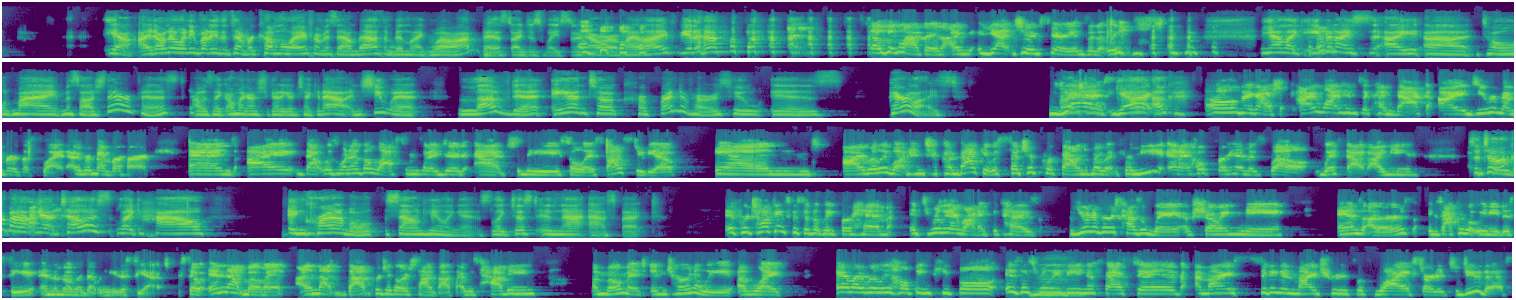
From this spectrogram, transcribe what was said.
yeah, I don't know anybody that's ever come away from a sound bath and been like, well, I'm pissed. I just wasted an hour of my life, you know? Doesn't happen. I've yet to experience it at least. yeah, like even I, I uh, told my massage therapist, I was like, oh my gosh, you got to go check it out. And she went, loved it, and took her friend of hers who is paralyzed Yes. Yeah. I, okay. Oh my gosh. I want him to come back. I do remember this flight. I remember her. And I, that was one of the last ones that I did at the Soleil Spa studio. And I really want him to come back. It was such a profound moment for me. And I hope for him as well with that. I mean, so talk about, yeah, tell us like how incredible sound healing is, like just in that aspect if we're talking specifically for him, it's really ironic because universe has a way of showing me and others exactly what we need to see in the moment that we need to see it. So in that moment, in that that particular sound bath, I was having a moment internally of like, am I really helping people? Is this really mm. being effective? Am I sitting in my truth with why I started to do this?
